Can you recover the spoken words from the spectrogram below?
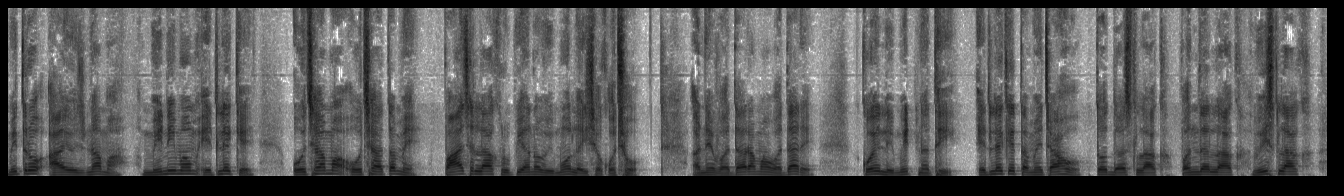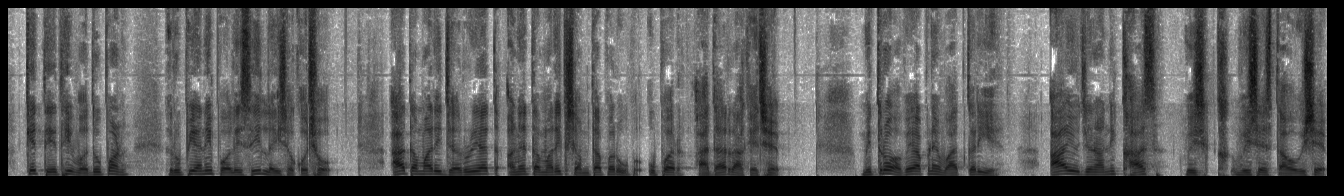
મિત્રો, આ યોજનામાં મિનિમમ એટલે કે ઓછામાં ઓછા તમે પાંચ લાખ રૂપિયાનો વીમો લઈ શકો છો. અને વધારામાં વધારે કોઈ લિમિટ નથી. એટલે કે તમે ચાહો તો દસ લાખ, પંદર લાખ, વીસ લાખ કે તેથી વધુ પણ રૂપિયાની પોલિસી લઈ શકો છો. આ તમારી જરૂરિયાત અને તમારી ક્ષમતા પર ઉપર આધાર રાખે છે. મિત્રો, હવે આપણે વાત કરીએ આ યોજનાની ખાસ વિશેષતાઓ વિશે.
